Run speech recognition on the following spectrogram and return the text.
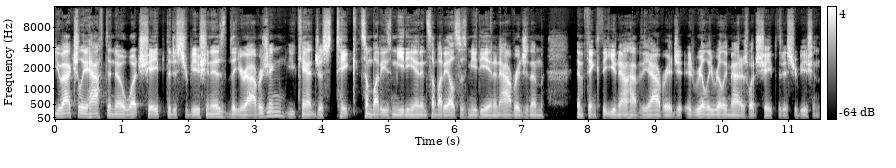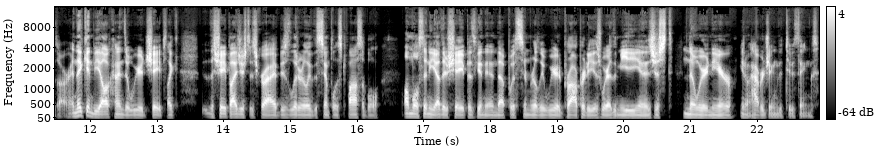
you actually have to know what shape the distribution is that you're averaging. You can't just take somebody's median and somebody else's median and average them and think that you now have the average. It, it really, really matters what shape the distributions are. And they can be all kinds of weird shapes. Like the shape I just described is literally the simplest possible almost any other shape is going to end up with some really weird properties where the median is just nowhere near, you know, averaging the two things.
